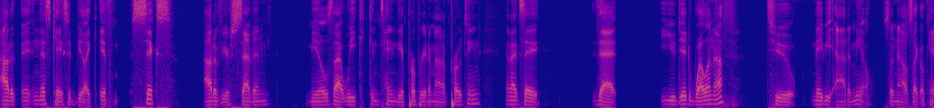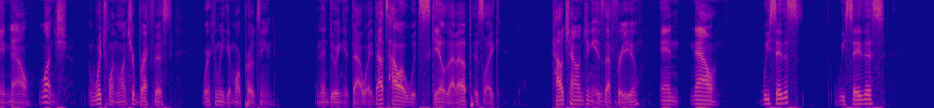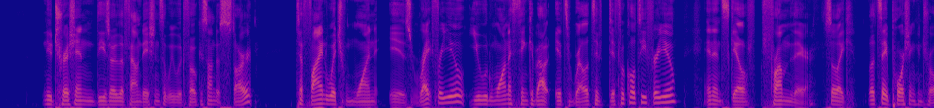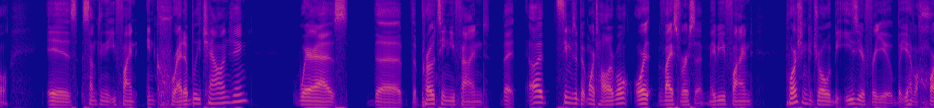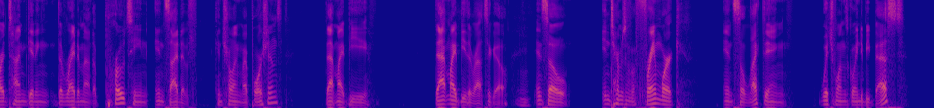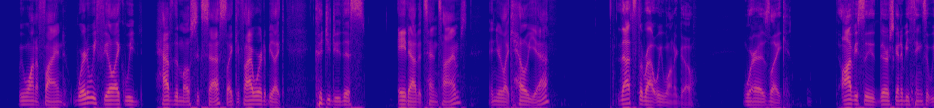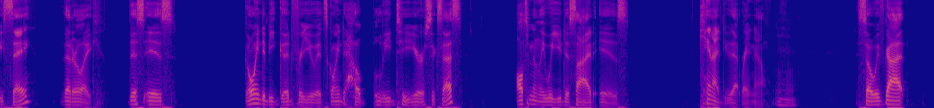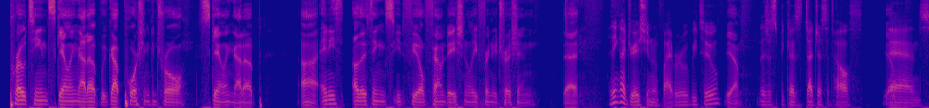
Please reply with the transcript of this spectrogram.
out of in this case, it'd be like if six out of your seven meals that week contain the appropriate amount of protein, then I'd say that you did well enough to maybe add a meal. So now it's like, okay, now lunch. Which one, lunch or breakfast? Where can we get more protein? And then doing it that way. That's how I would scale that up is like, how challenging is that for you? And now we say this, we say this nutrition, these are the foundations that we would focus on to start. To find which one is right for you, you would want to think about its relative difficulty for you and then scale f- from there. So, like, let's say portion control is something that you find incredibly challenging, whereas the the protein you find that uh, it seems a bit more tolerable, or vice versa. Maybe you find portion control would be easier for you, but you have a hard time getting the right amount of protein inside of controlling my portions. That might be that might be the route to go. Mm. And so, in terms of a framework and selecting which one's going to be best. We want to find where do we feel like we have the most success. Like if I were to be like, could you do this eight out of 10 times? And you're like, hell yeah. That's the route we want to go. Whereas, like, obviously, there's going to be things that we say that are like, this is going to be good for you. It's going to help lead to your success. Ultimately, what you decide is, can I do that right now? Mm-hmm. So we've got protein, scaling that up. We've got portion control, scaling that up. Uh, any th- other things you'd feel foundationally for nutrition that I think hydration and fiber would be two. yeah That's just because digestive health Yeah. and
